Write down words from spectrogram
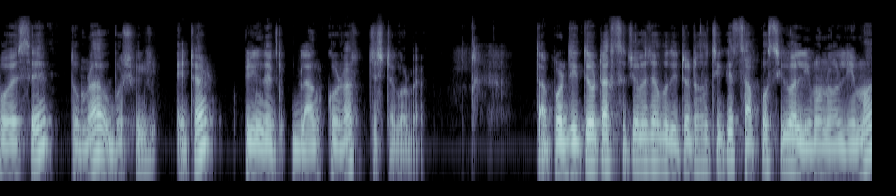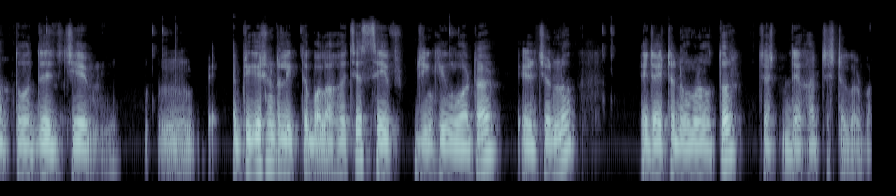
ভয়েসে তোমরা অবশ্যই এটার ফিলিং দ্য ব্ল্যাঙ্ক করার চেষ্টা করবে। তারপর দ্বিতীয় টাস্কে চলে যাব, দ্বিতীয়টা হচ্ছে কি suppose you are Limon or Lima তোমাদের যে অ্যাপ্লিকেশনটা লিখতে বলা হয়েছে সেফ ড্রিঙ্কিং ওয়াটার এর জন্য, এটা একটা নমুনা উত্তর দেখার চেষ্টা করবে।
